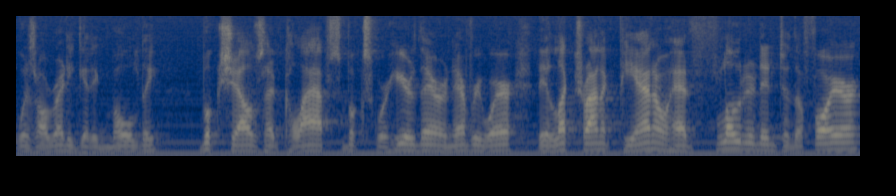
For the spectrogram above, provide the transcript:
was already getting moldy. Bookshelves had collapsed. Books were here, there, and everywhere. The electronic piano had floated into the foyer.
